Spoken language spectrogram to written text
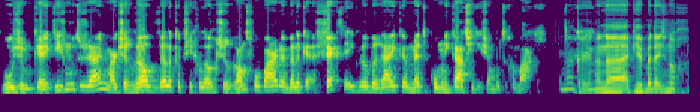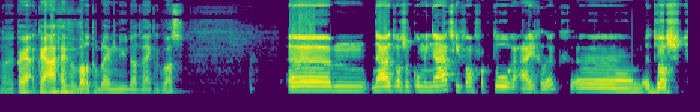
hoe ze creatief moeten zijn, maar ik zeg wel welke psychologische randvoorwaarden en welke effecten ik wil bereiken met de communicatie die ze moeten gaan maken. Oké, en heb je bij deze nog, kan, je, kan je aangeven wat het probleem nu daadwerkelijk was? Um, nou, het was een combinatie van factoren eigenlijk. Um, het, was,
